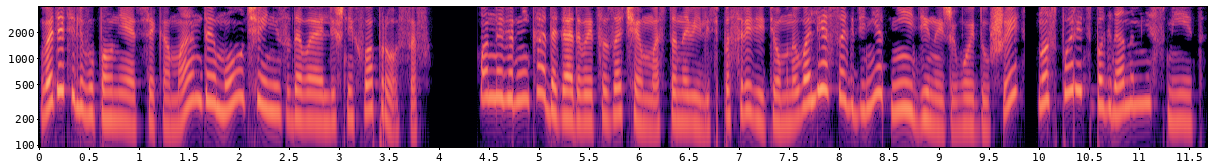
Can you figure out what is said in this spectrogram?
Водитель выполняет все команды, молча и не задавая лишних вопросов. Он наверняка догадывается, зачем мы остановились посреди темного леса, где нет ни единой живой души, но спорить с Богданом не смеет.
